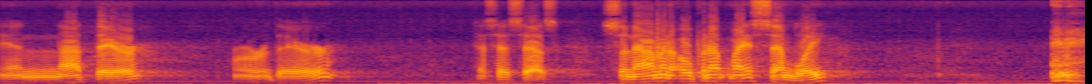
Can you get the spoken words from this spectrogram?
And not there, or there, SSS. So now I'm going to open up my assembly.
